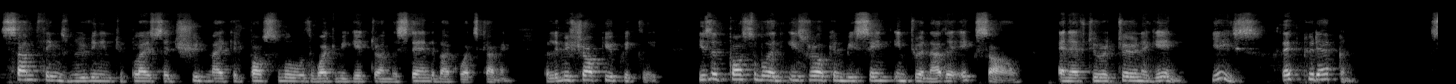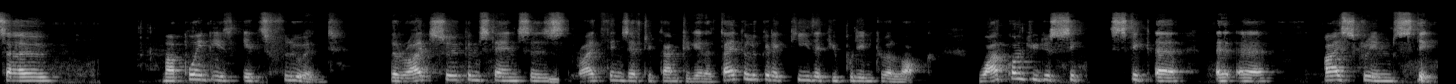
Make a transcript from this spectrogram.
some things moving into place that should make it possible with what we get to understand about what's coming. But let me shock you quickly. Is it possible that Israel can be sent into another exile and have to return again? Yes, that could happen. So, my point is it's fluid. The right circumstances, hmm. the right things have to come together. Take a look at a key that you put into a lock. Why can't you just sit stick a, a, a ice cream stick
